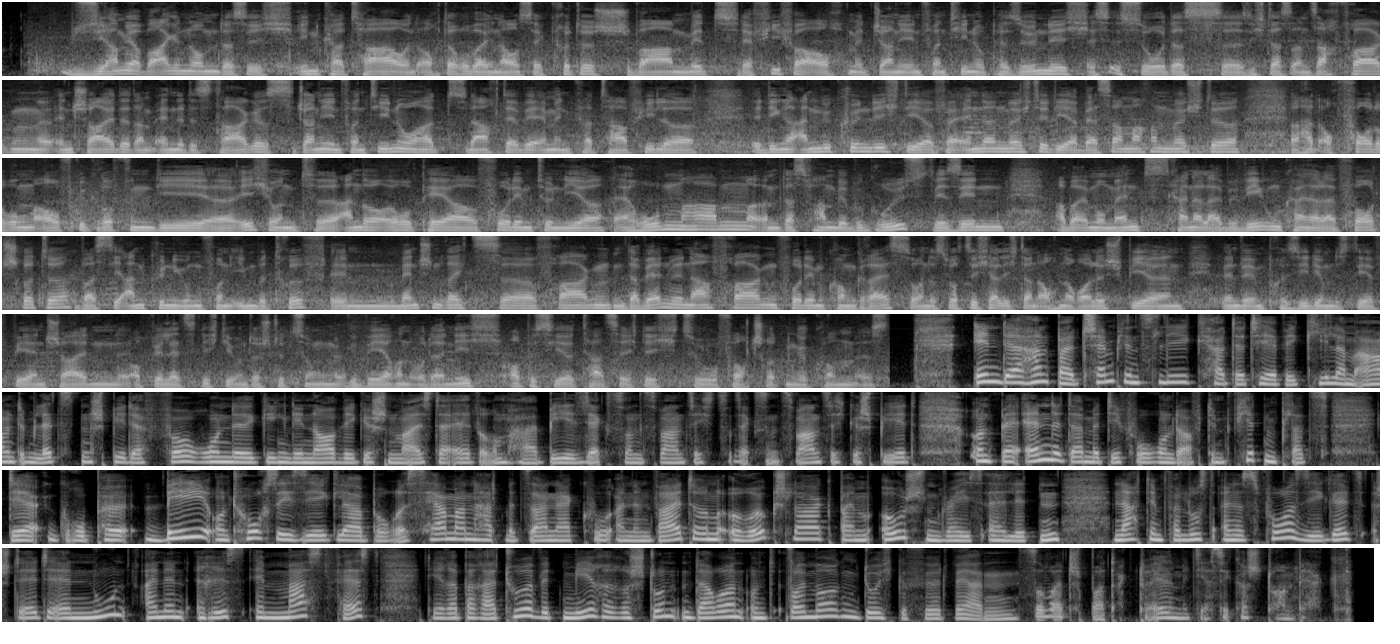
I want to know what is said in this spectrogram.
Sie haben ja wahrgenommen, dass ich in Katar und auch darüber hinaus sehr kritisch war mit der FIFA, auch mit Gianni Infantino persönlich. Es ist so, dass äh, sich das an Sachfragen entscheidet am Ende des Tages. Gianni Infantino hat nach der WM in Katar viele äh, Dinge angekündigt, die er verändern möchte, die er besser machen möchte. Er hat auch Forderungen aufgegriffen, die äh, ich und andere Europäer vor dem Turnier erhoben haben. Ähm, das haben wir begrüßt. Wir sehen aber im Moment keinerlei Bewegung, keinerlei Fortschritte, was die Ankündigung von ihm betrifft. In Menschenrechtsfragen. Da werden wir nachfragen vor dem Kongress und es wird sicherlich dann auch eine Rolle spielen, wenn wir im Präsidium des DFB entscheiden, ob wir letztlich die Unterstützung gewähren oder nicht, ob es hier tatsächlich zu Fortschritten gekommen ist. In der Handball Champions League hat der THW Kiel am Abend im letzten Spiel der Vorrunde gegen den norwegischen Meister Elverum HB 26 zu 26 gespielt und beendet damit die Vorrunde auf dem vierten Platz der Gruppe B. Und Hochseesegler Boris Herrmann hat mit seiner Crew einen weiteren Rückschlag beim Ocean Race erlitten. Nach dem Verlust eines Vorsegels stellte er nun einen Riss im Mast fest. Die Reparatur wird mehrere Stunden dauern und soll morgen durchgeführt werden. Soweit Sport aktuell mit Jessica Stormberg.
